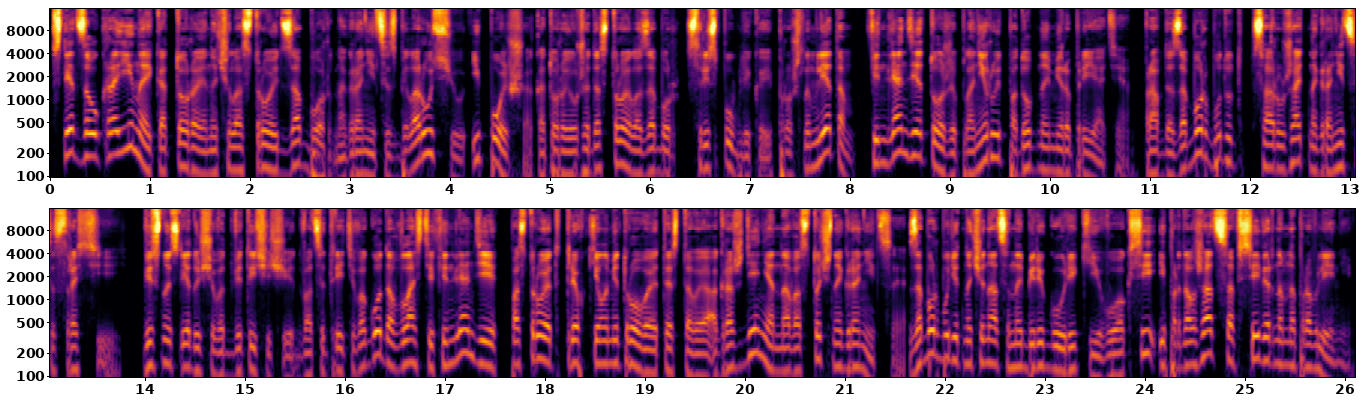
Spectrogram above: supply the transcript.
Вслед за Украиной, которая начала строить забор на границе с Белоруссией, и Польша, которая уже достроила забор с республикой прошлым летом, Финляндия тоже планирует подобное мероприятие. Правда, забор будут сооружать на границе с Россией. Весной следующего 2023 года власти Финляндии построят трехкилометровое тестовое ограждение на восточной границе. Забор будет начинаться на берегу реки Вуокси и продолжаться в северном направлении.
